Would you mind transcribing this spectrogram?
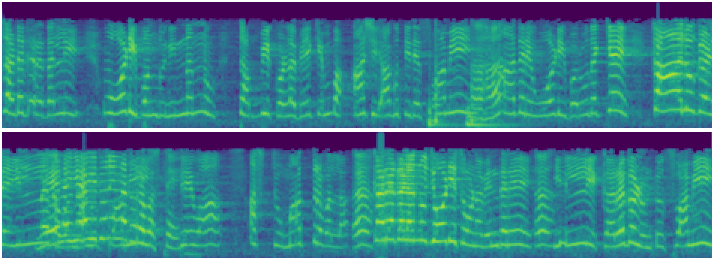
ಸಡಗರದಲ್ಲಿ ಓಡಿ ಬಂದು ನಿನ್ನನ್ನು ತಬ್ಬಿಕೊಳ್ಳಬೇಕೆಂಬ ಆಶೆಯಾಗುತ್ತಿದೆ ಸ್ವಾಮಿ. ಆದರೆ ಓಡಿ ಬರುವುದಕ್ಕೆ ಕಾಲುಗಳೇ ಇಲ್ಲ? ದೇವಾ ಅಷ್ಟು ಮಾತ್ರವಲ್ಲ. ಕರಗಳನ್ನು ಜೋಡಿಸೋಣವೆಂದರೆ ಎಲ್ಲಿ ಕರಗಳುಂಟು ಸ್ವಾಮಿ?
